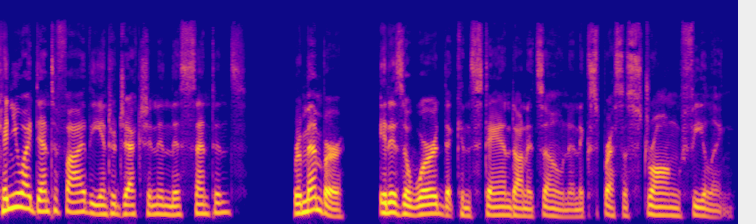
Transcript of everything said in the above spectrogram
Can you identify the interjection in this sentence? Remember, it is a word that can stand on its own and express a strong feeling.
